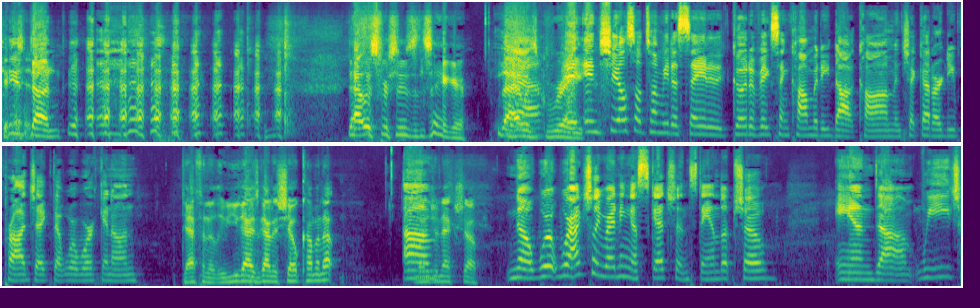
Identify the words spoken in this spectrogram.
He's done. that was for Susan Sager. That Yeah. was great. And, and she also told me to say to go to vixencomedy.com and check out our new project that we're working on. Definitely. You guys got a show coming up? Um, When's your next show? No, we're we're actually writing a sketch and stand up show, and um, we each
